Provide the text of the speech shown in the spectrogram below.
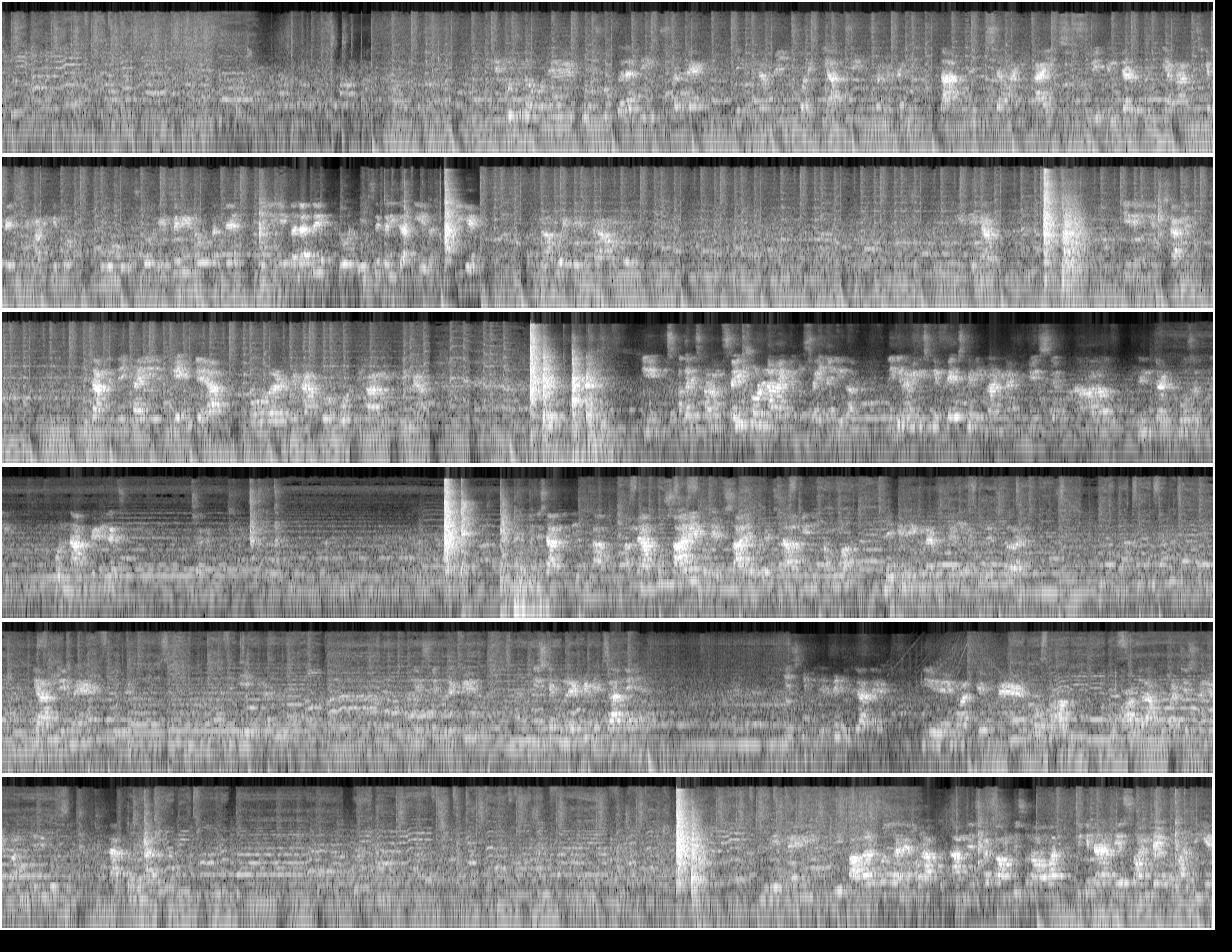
कुछ लोग होते हैं जो उसको गलत भी यूज़ करते हैं लेकिन हमें इसको एहतियात से यूज़ करना चाहिए ताकि जिससे हमारी आइस भी इंजर्ड हो सकती है अगर आप किसी के फेस पे मारेंगे तो वो कुछ लोग ऐसे भी लोड करते हैं लेकिन ये गलत है लोड ऐसे करी जाती है। ठीक है? अब मैं आपको एक टेस्ट करा सामने देखा ये देख गया और फिर मैं आपको और दिखा रहा हूँ देखा ये अगर इसका हम सही शॉट लगाएँगे तो सही लगेगा लेकिन हमें किसी के फेस पे नहीं मारना है क्योंकि इससे इंजर्ड हो सकती है और नाक पे भी लग सकती। है जैसे आपने देखा, अब मैं आपको सारे बुलेट सारे बुलेट क्या देना है इसके बुलेट भी मिल जाते हैं। इसके बुलेट भी मिल जाते हैं ये मार्केट में तो आप अगर आपको परचेस करने का मुझे भी बोल सकते हैं आपको बना पावरफुल है और आपको आपने इसका साउंड भी सुना होगा कि कितना तेज साउंड है और ये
